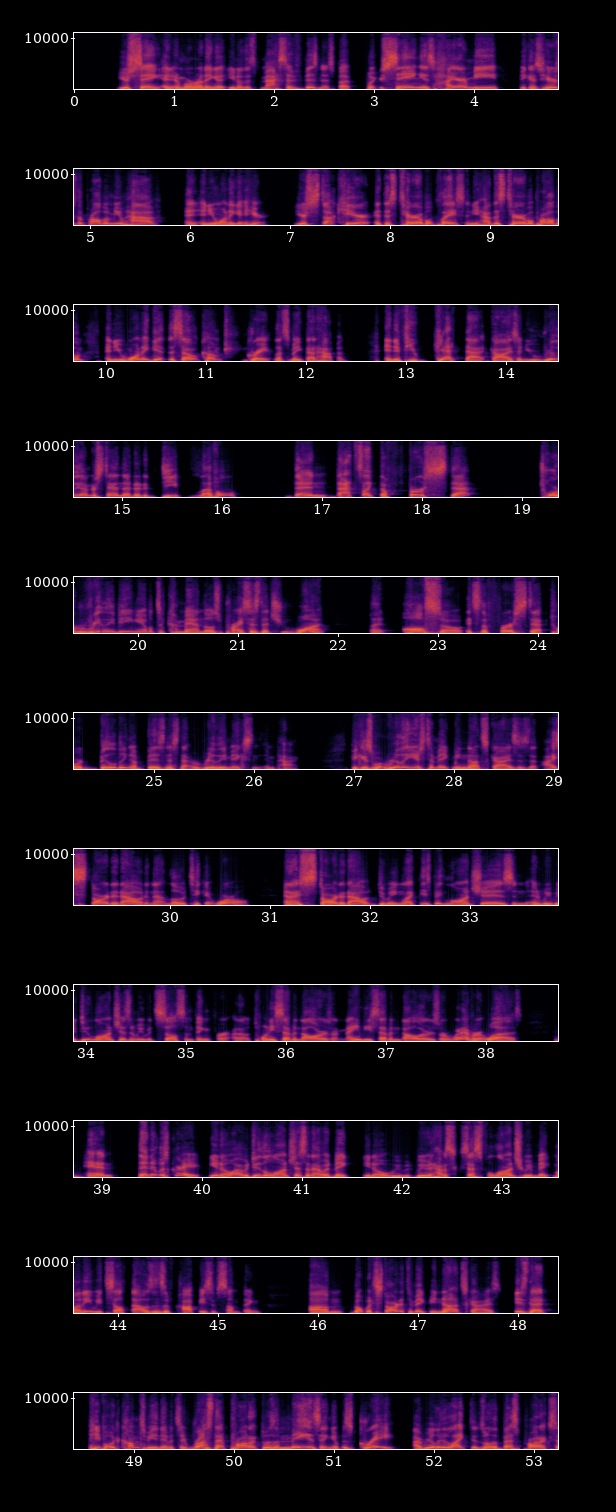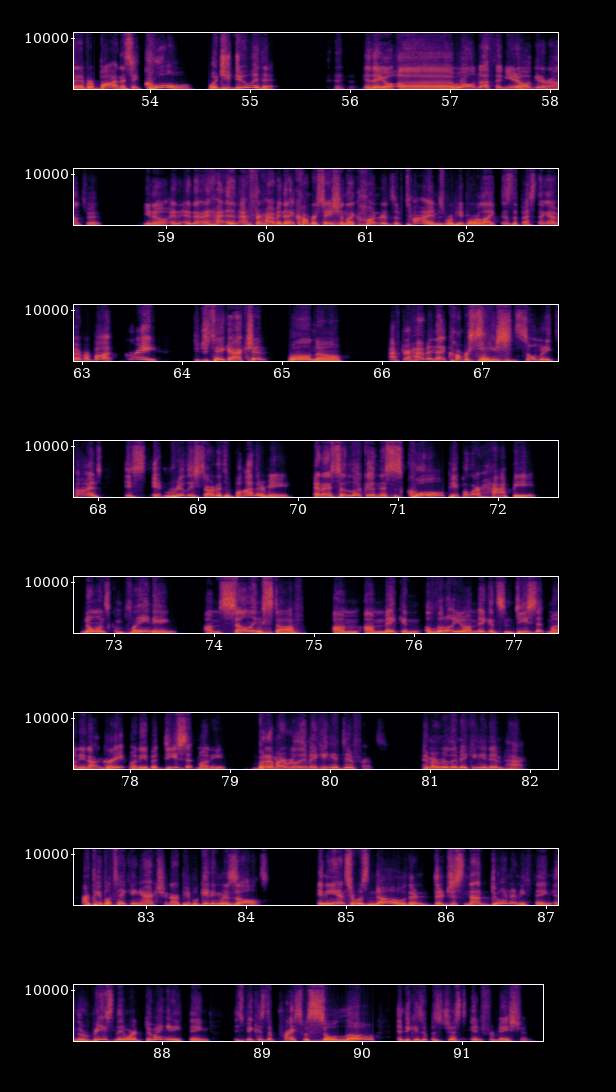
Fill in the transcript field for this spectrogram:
You're saying, and, we're running a, you know, this massive business, but what you're saying is hire me because here's the problem you have and, and you want to get here. You're stuck here at this terrible place and you have this terrible problem and you want to get this outcome. Great. Let's make that happen. And if you get that, guys, and you really understand that at a deep level, then that's like the first step toward really being able to command those prices that you want. But also, it's the first step toward building a business that really makes an impact. Because what really used to make me nuts, guys, is that I started out in that low ticket world. And I started out doing like these big launches, and, and we would do launches and we would sell something for, I don't know, $27 or $97 or whatever it was. And then it was great. You know, I would do the launches and I would make, you know, we would, we would have a successful launch. We would make money. We'd sell thousands of copies of something. Um, but what started to make me nuts, guys, is that people would come to me and they would say, Russ, that product was amazing. It was great. I really liked it. It was one of the best products I ever bought. I said, cool. What'd you do with it? And they go, uh, well, nothing, you know, I'll get around to it you know, and, and I had, and after having that conversation like hundreds of times where people were like, this is the best thing I've ever bought. Great. Did you take action? Well, no. After having that conversation so many times, it's, it really started to bother me. And I said, look, and this is cool. People are happy. No one's complaining. I'm selling stuff. I'm, I'm making a little, you know, I'm making some decent money, not great money, but decent money. But am I really making a difference? Am I really making an impact? Are people taking action? Are people getting results? And the answer was no, they're, they're just not doing anything. And the reason they weren't doing anything is because the price was so low and because it was just information.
